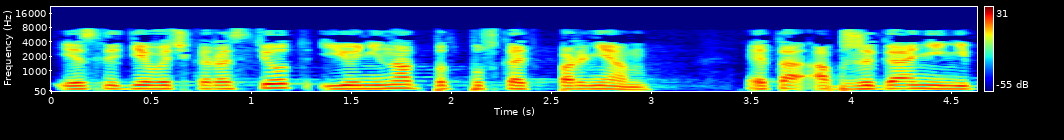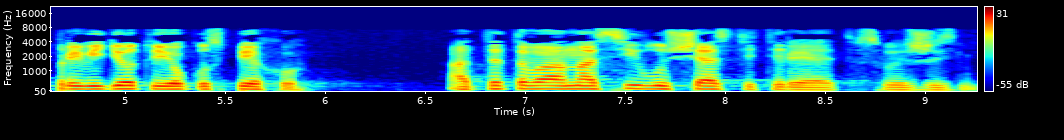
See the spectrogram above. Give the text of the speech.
Если девочка растет, ее не надо подпускать к парням. Это обжигание не приведет ее к успеху. От этого она силу счастья теряет в своей жизни.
